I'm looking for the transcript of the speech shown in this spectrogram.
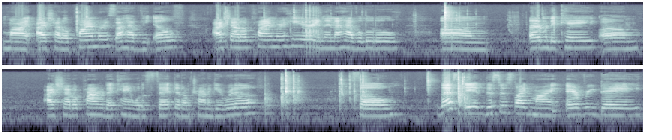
my eyeshadow primers. I have the e.l.f eyeshadow primer here. And then I have a little um, Urban Decay um, eyeshadow primer that came with a set that I'm trying to get rid of. So that's it. This is like my everyday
